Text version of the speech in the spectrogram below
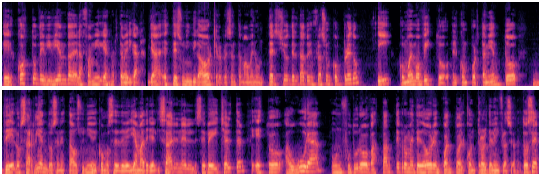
el costo de vivienda de las familias norteamericanas. Ya este es un indicador que representa más o menos un tercio del dato de inflación completo y como hemos visto el comportamiento de los arriendos en Estados Unidos y cómo se debería materializar en el CPI Shelter, esto augura un futuro bastante prometedor en cuanto al control de la inflación. Entonces,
